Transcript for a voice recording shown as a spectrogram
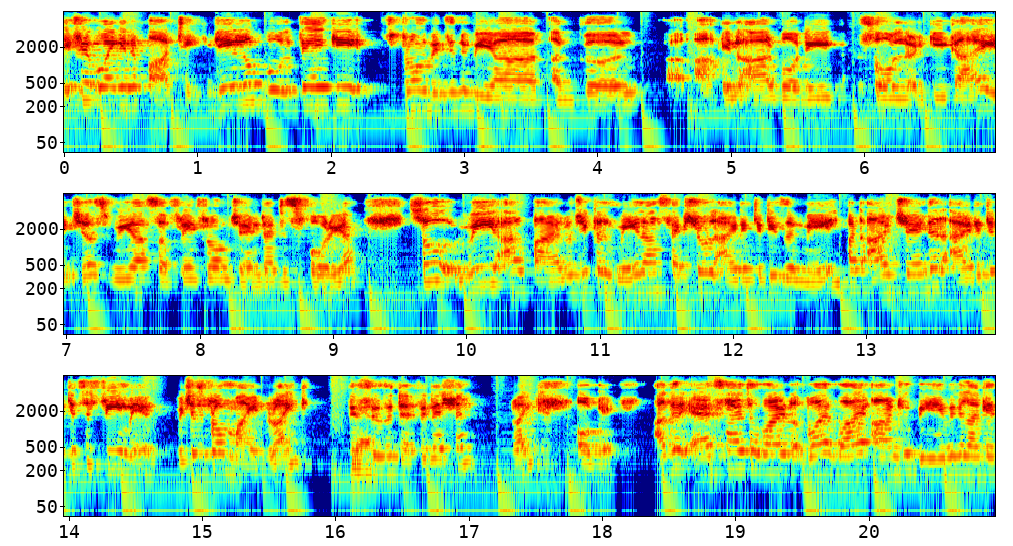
if you are going in a party ये लोग बोलते हैं कि from within we are a girl in our body soul लड़की का है it's just we are suffering from gender dysphoria so we are biological male are sexual identity is a male but our gender identity is a female which is from mind right this yeah. is the definition right? Okay. अगर ऐसा है तो why why why aren't you behaving like a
